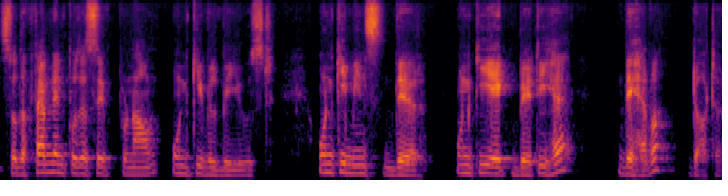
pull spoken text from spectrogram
So the feminine possessive pronoun unki will be used. Unki means their. Unki ek beti hai. They have a daughter.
